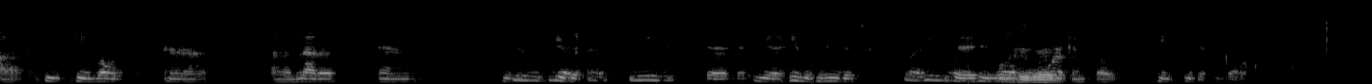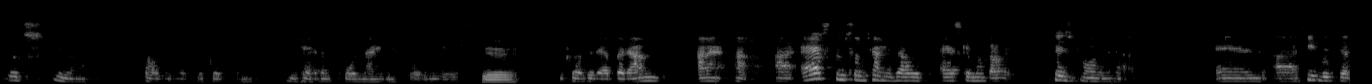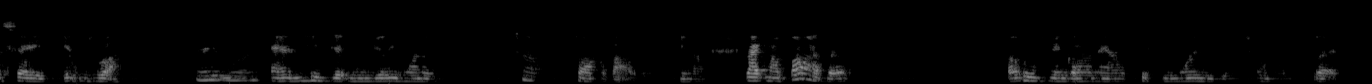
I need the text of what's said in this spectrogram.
uh, he he wrote a, a letter and he he was he did, needed uh, yeah he was needed where he was. where he Where he wasn't working, so he, he didn't go, which you know probably was a good thing. We had him for 94 years. Yeah. because of that. But I'm I, I I asked him sometimes I would ask him about his growing up, and uh, he would just say it was rough, And it was and he didn't really want to talk. talk about it. You know, like my father, uh, who's been gone now 51 years from us, but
